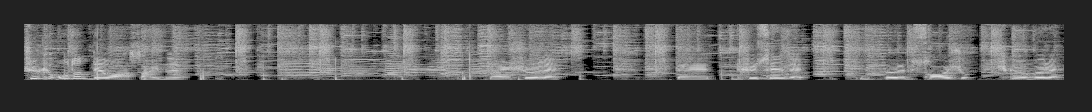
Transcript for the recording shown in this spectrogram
Çünkü o da devasaydı. Yani şöyle e, düşünsenize böyle bir savaş çıkıyor böyle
